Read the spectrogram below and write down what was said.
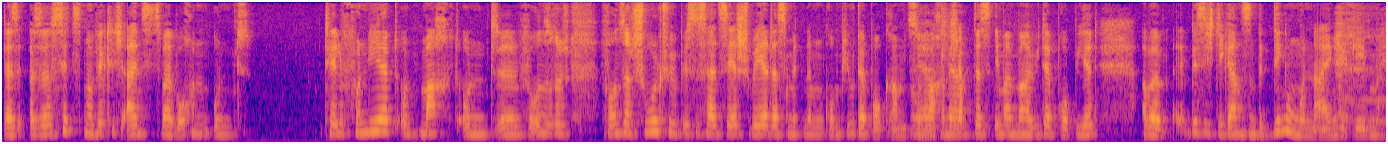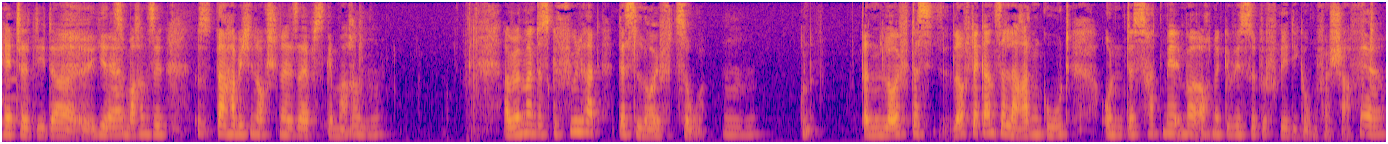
das, also da sitzt man wirklich eins, zwei Wochen und telefoniert und macht und äh, für unsere für unseren Schultyp ist es halt sehr schwer das mit einem Computerprogramm zu ja, machen. Klar. Ich habe das immer mal wieder probiert, aber bis ich die ganzen Bedingungen eingegeben hätte, die da äh, hier ja. zu machen sind, da habe ich ihn auch schnell selbst gemacht. Mhm. Aber wenn man das Gefühl hat, das läuft so. Mhm. Und dann läuft das läuft der ganze Laden gut und das hat mir immer auch eine gewisse Befriedigung verschafft. Ja.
